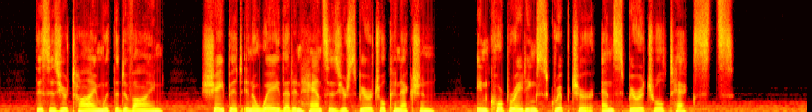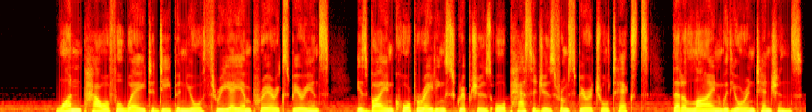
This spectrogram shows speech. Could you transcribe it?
This is your time with the divine. Shape it in a way that enhances your spiritual connection, incorporating scripture and spiritual texts. One powerful way to deepen your 3 a.m. prayer experience is by incorporating scriptures or passages from spiritual texts that align with your intentions.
